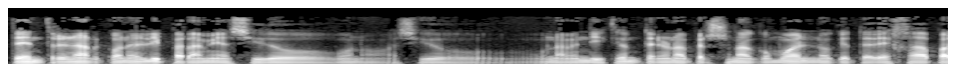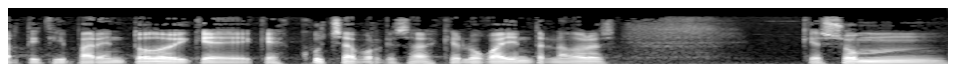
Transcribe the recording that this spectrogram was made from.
entrenar con él y para mí ha sido, bueno, ha sido una bendición tener una persona como él, ¿no? Que te deja participar en todo y que, escucha porque sabes que luego hay entrenadores que son,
